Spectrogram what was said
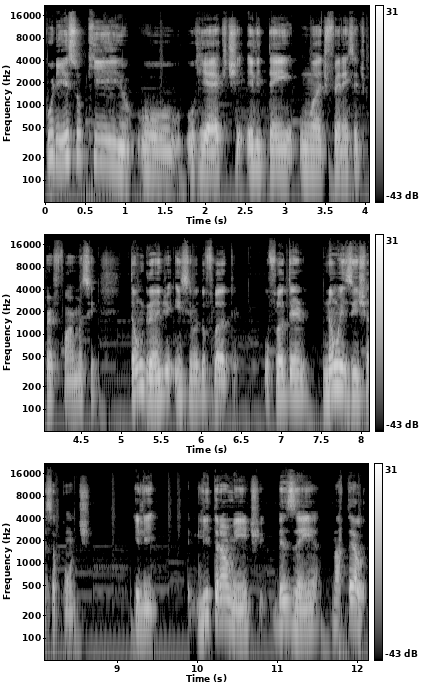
Por isso que o, o React ele tem uma diferença de performance tão grande em cima do Flutter. O Flutter não existe essa ponte. Ele literalmente desenha na tela.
